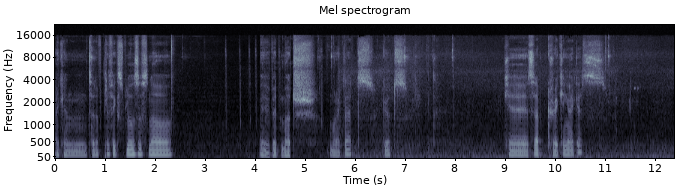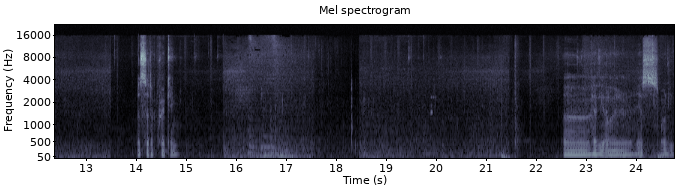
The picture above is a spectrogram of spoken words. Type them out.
I can set up cliff explosives now. Maybe a bit much more like that. Good. Okay, set up cracking, I guess. Let's set up cracking. Uh, heavy oil, yes, one,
